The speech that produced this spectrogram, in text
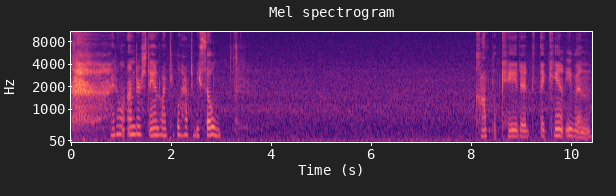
I don't understand why people have to be so complicated. They can't even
